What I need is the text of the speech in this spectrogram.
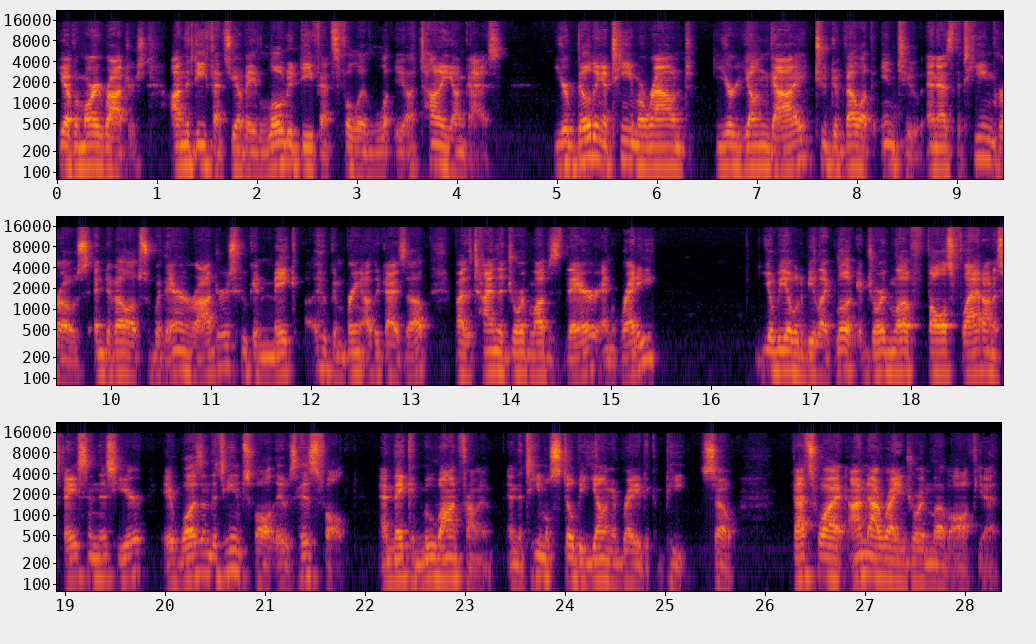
you have Amari Rodgers on the defense. You have a loaded defense full of a ton of young guys. You're building a team around your young guy to develop into. And as the team grows and develops with Aaron Rodgers, who can make, who can bring other guys up, by the time that Jordan Love is there and ready, you'll be able to be like, look, if Jordan Love falls flat on his face in this year, it wasn't the team's fault. It was his fault and they can move on from him, and the team will still be young and ready to compete. So that's why I'm not writing Jordan Love off yet.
